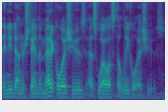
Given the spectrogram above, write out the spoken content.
They need to understand the medical issues as well as the legal issues.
